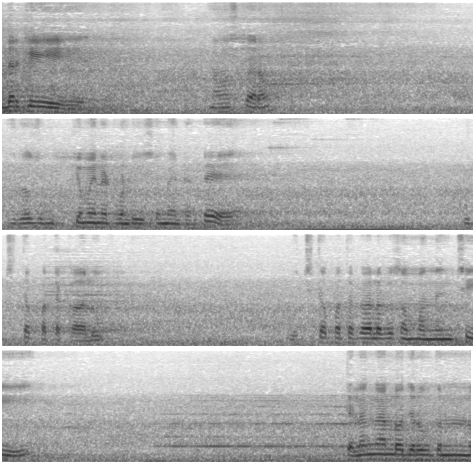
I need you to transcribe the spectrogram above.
అందరికీ నమస్కారం. ఈరోజు ముఖ్యమైనటువంటి విషయం ఏంటంటే ఉచిత పథకాలు. ఉచిత పథకాలకు సంబంధించి తెలంగాణలో జరుగుతున్న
